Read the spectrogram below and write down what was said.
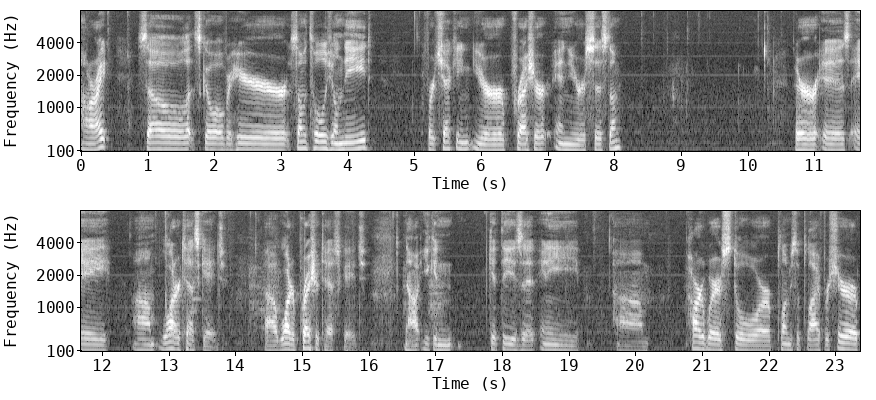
All right. So let's go over here. Some of the tools you'll need for checking your pressure in your system. There is a um, water test gauge, uh, water pressure test gauge. Now you can get these at any um, hardware store, plumbing supply for sure.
